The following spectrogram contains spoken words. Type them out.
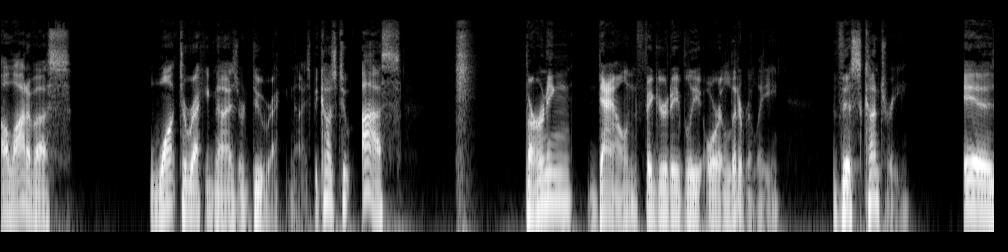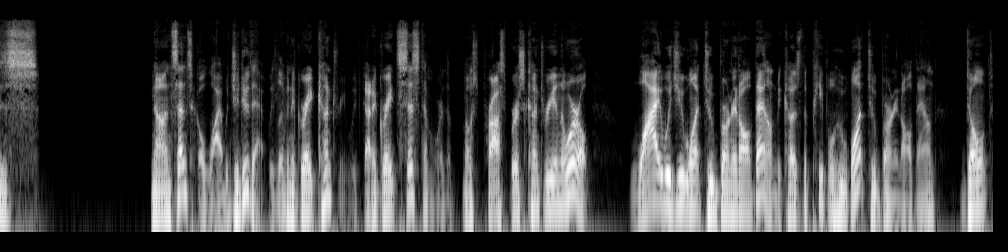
a lot of us want to recognize or do recognize. Because to us, burning down, figuratively or literally, this country is nonsensical. Why would you do that? We live in a great country. We've got a great system. We're the most prosperous country in the world. Why would you want to burn it all down? Because the people who want to burn it all down don't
